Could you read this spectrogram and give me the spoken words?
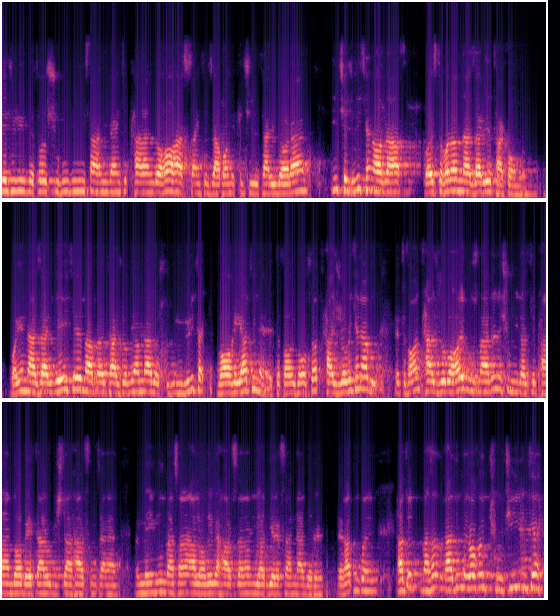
یه جوری به طور شهودی میفهمیدن که پرنده ها هستن که زبان پیچیده تری دارن این چجوری کنار رفت؟ با استفاده از نظریه تکامل. با یه نظریه‌ای که مبنای تجربی هم نداشتید اینجوری ت... واقعیت اینه. اتفاقی که افتاد تجربه که نبود. اتفاقا تجربه های روزمره نشون می‌داد که پرنده ها بهتر و بیشتر حرف می‌زنن و میمون مثلا علاقه به حرف زدن یاد گرفتن نداره. دقت می‌کنید. حتی مثلا قدیم نگاه کنید توتی اینکه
